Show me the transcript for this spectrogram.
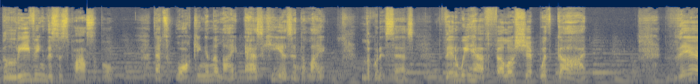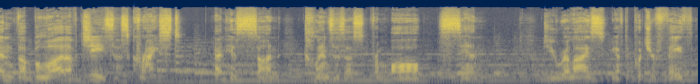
believing this is possible, that's walking in the light as He is in the light, look what it says. Then we have fellowship with God then the blood of Jesus Christ and his Son cleanses us from all sin. Do you realize you have to put your faith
